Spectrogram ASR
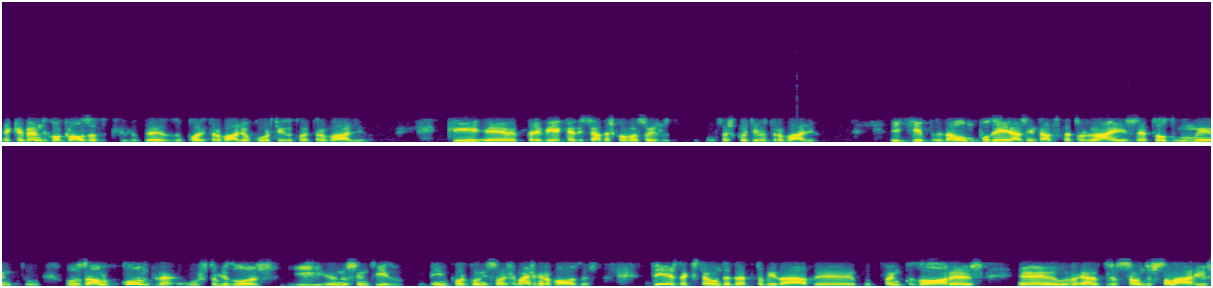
acabando com a cláusula do Código de Trabalho ou com o artigo do Código de Trabalho que eh, prevê a caducidade das convenções, coletivas de trabalho e que dá um poder às entidades patronais a todo momento usá-lo contra os trabalhadores e no sentido de impor condições mais gravosas, desde a questão da adaptabilidade, banco de horas, eh, a redução dos salários,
